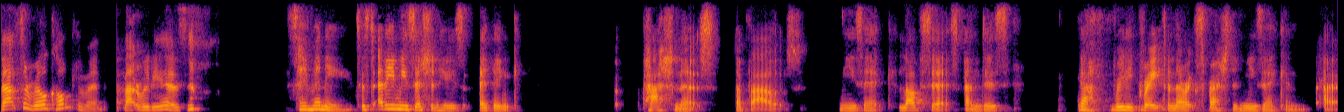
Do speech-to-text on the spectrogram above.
that's a real compliment. That really is. so many. Just any musician who's, I think, passionate about music, loves it, and is, yeah, really great in their expression of music. And uh,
